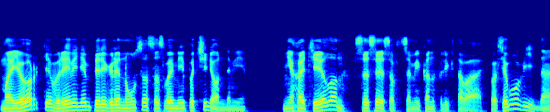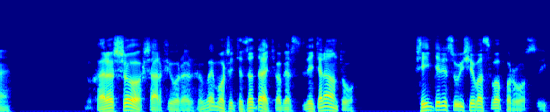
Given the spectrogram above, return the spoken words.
Майор тем временем переглянулся со своими подчиненными. Не хотел он с эсэсовцами конфликтовать, по всему видно. Хорошо, шарфюрер, вы можете задать оберст-лейтенанту все интересующие вас вопросы.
